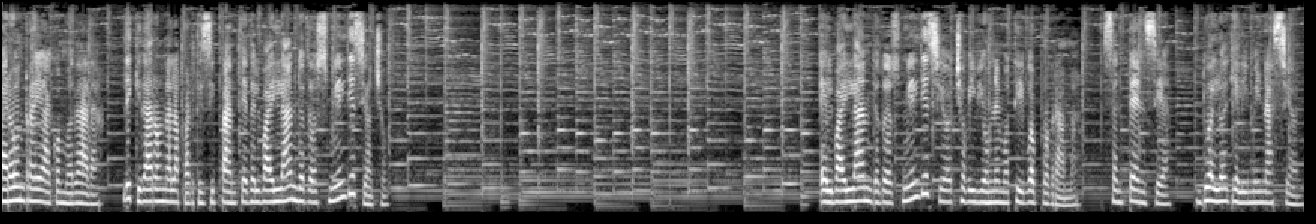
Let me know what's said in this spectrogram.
varón reacomodada, liquidaron a la participante del Bailando 2018. El Bailando 2018 vivió un emotivo programa, sentencia, duelo y eliminación.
